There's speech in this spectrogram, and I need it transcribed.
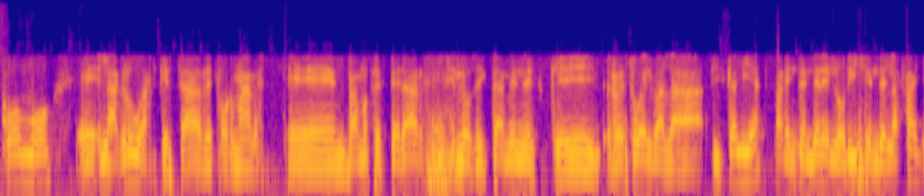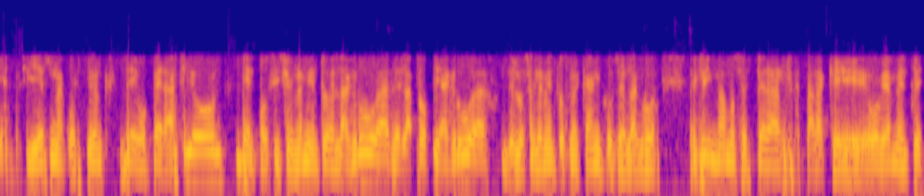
como eh, la grúa que está deformada. Eh, vamos a esperar los dictámenes que resuelva la Fiscalía para entender el origen de la falla, si es una cuestión de operación, del posicionamiento de la grúa, de la propia grúa, de los elementos mecánicos de la grúa. En fin, vamos a esperar para que, obviamente,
